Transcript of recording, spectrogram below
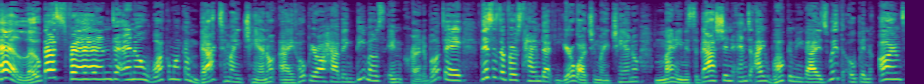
Hello, best friend, and welcome, welcome back to my channel. I hope you're all having the most incredible day. This is the first time that you're watching my channel. My name is Sebastian, and I welcome you guys with open arms.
